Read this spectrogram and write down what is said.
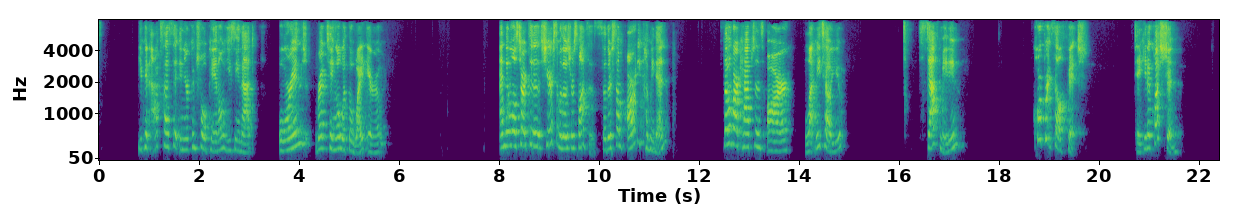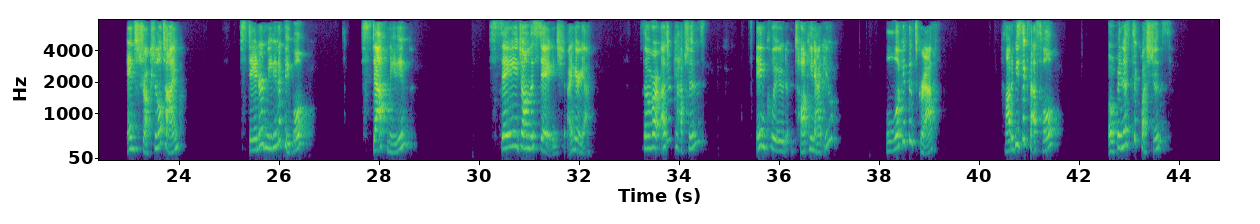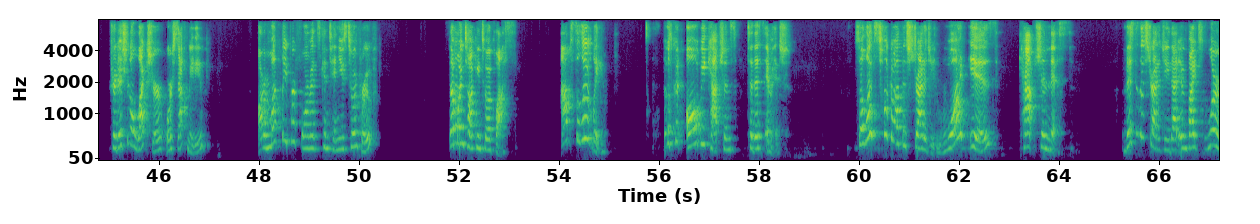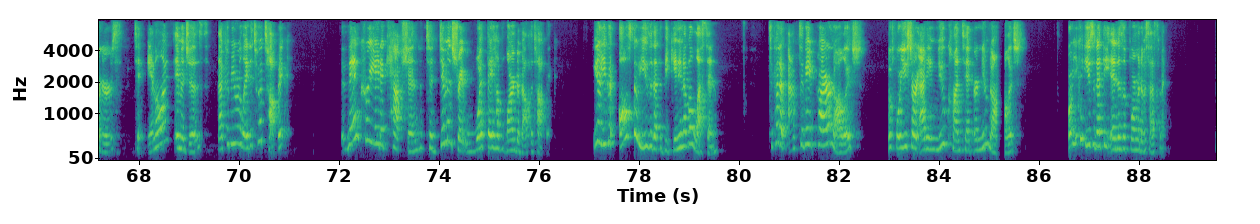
You can access it in your control panel using that orange rectangle with the white arrow. And then we'll start to share some of those responses. So there's some already coming in. Some of our captions are, let me tell you, staff meeting, corporate self pitch, taking a question, instructional time, standard meeting of people, staff meeting, sage on the stage. I hear ya. Some of our other captions include talking at you, look at this graph, how to be successful, openness to questions, traditional lecture or staff meeting, our monthly performance continues to improve, someone talking to a class. Absolutely. Those could all be captions to this image. So let's talk about this strategy. What is caption this? This is a strategy that invites learners to analyze images that could be related to a topic, then create a caption to demonstrate what they have learned about the topic. You know, you could also use it at the beginning of a lesson to kind of activate prior knowledge before you start adding new content or new knowledge, or you could use it at the end as a formative assessment.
